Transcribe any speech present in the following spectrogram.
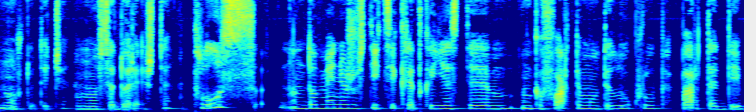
nu știu de ce, nu se dorește. Plus, în domeniul justiției, cred că este încă foarte mult de lucru pe partea de,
